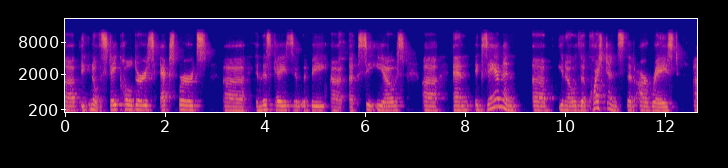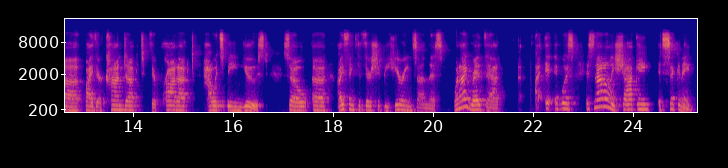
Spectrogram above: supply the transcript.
uh, you know, the stakeholders, experts. Uh, in this case, it would be uh, CEOs and examine, uh, you know, the questions that are raised uh, by their conduct, their product, how it's being used. So uh, I think that there should be hearings on this. When I read that, it, it was it's not only shocking, it's sickening.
